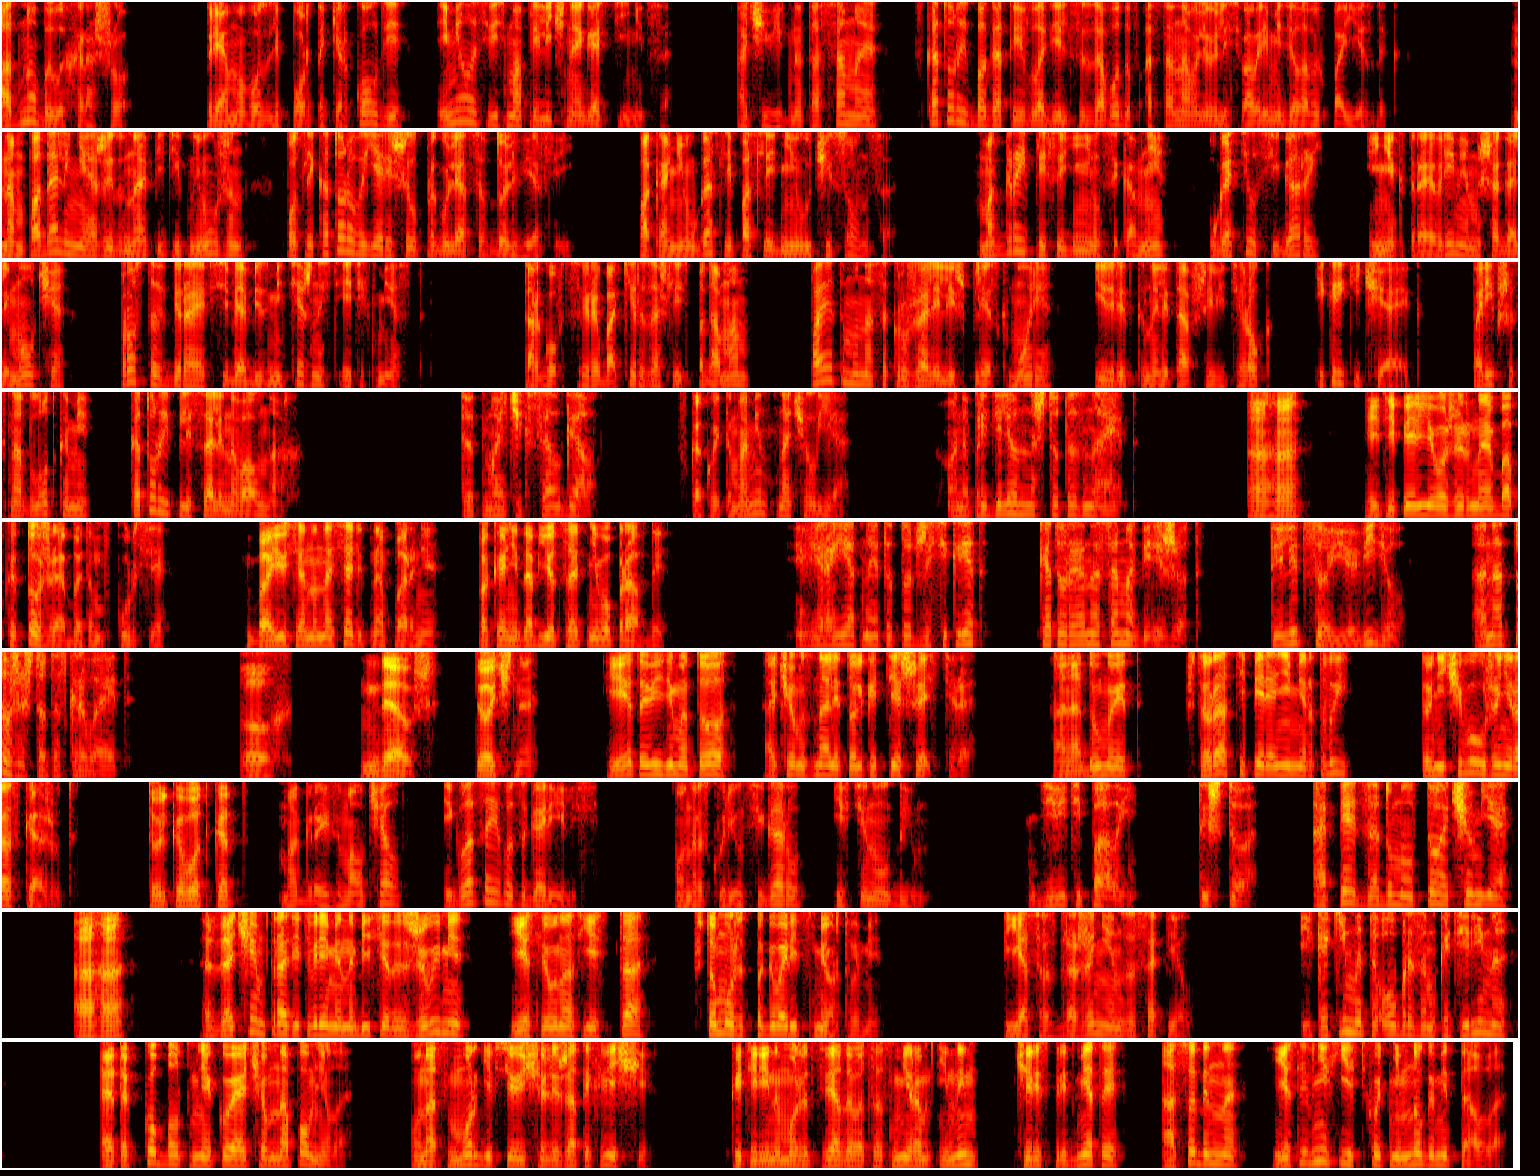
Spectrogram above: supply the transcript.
Одно было хорошо. Прямо возле порта Кирколди имелась весьма приличная гостиница. Очевидно, та самая, в которой богатые владельцы заводов останавливались во время деловых поездок. Нам подали неожиданно аппетитный ужин, после которого я решил прогуляться вдоль верфей, пока не угасли последние лучи солнца. МакГрей присоединился ко мне, угостил сигарой, и некоторое время мы шагали молча, просто вбирая в себя безмятежность этих мест. Торговцы и рыбаки разошлись по домам, поэтому нас окружали лишь плеск моря, изредка налетавший ветерок и крики чаек, паривших над лодками, которые плясали на волнах. «Тот мальчик солгал», — в какой-то момент начал я. «Он определенно что-то знает». «Ага, и теперь его жирная бабка тоже об этом в курсе. Боюсь, она насядет на парня, пока не добьется от него правды». «Вероятно, это тот же секрет, который она сама бережет. Ты лицо ее видел? Она тоже что-то скрывает». «Ох, да уж, Точно. И это, видимо, то, о чем знали только те шестеро. Она думает, что раз теперь они мертвы, то ничего уже не расскажут. Только вот Кат... Макгрей замолчал, и глаза его загорелись. Он раскурил сигару и втянул дым. «Девятипалый, ты что, опять задумал то, о чем я...» «Ага. Зачем тратить время на беседы с живыми, если у нас есть та, что может поговорить с мертвыми?» Я с раздражением засопел. «И каким это образом Катерина...» «Это Кобболт мне кое о чем напомнила. У нас в морге все еще лежат их вещи. Катерина может связываться с миром иным через предметы, особенно, если в них есть хоть немного металла.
